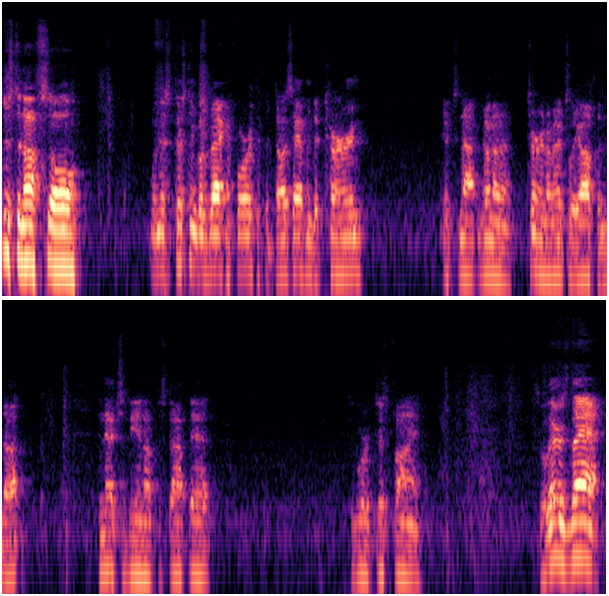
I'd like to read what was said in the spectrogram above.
Just enough so when this piston goes back and forth, if it does happen to turn, it's not going to turn eventually off the nut. And that should be enough to stop that. Should work just fine. So there's that.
